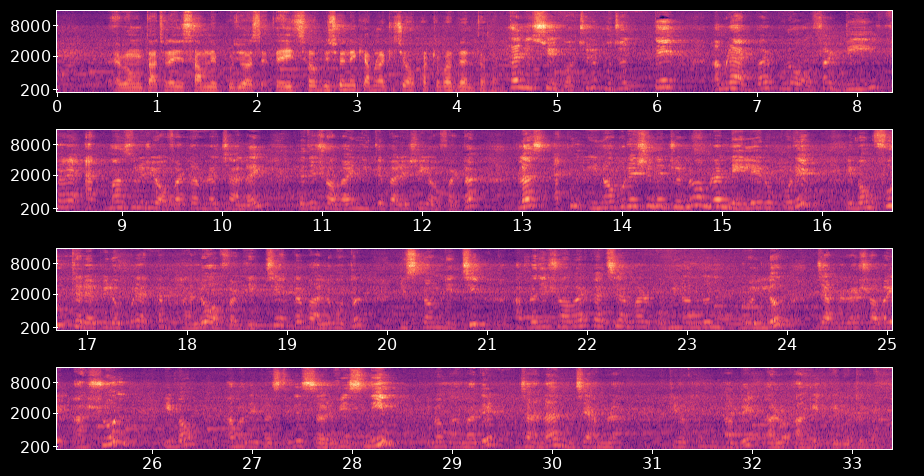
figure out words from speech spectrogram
এবং তাছাড়া এই যে সামনে পুজো আছে তো এইসব বিষয় নিয়ে কি আপনারা কিছু অফার টফার দেন তখন? হ্যাঁ নিশ্চয়ই। বছরে পুজোতে আমরা একবার পুরো অফার দিই। প্রায় এক মাস ধরে যে অফারটা আমরা চালাই, যাতে সবাই নিতে পারে সেই অফারটা প্লাস এখন ইনগুরেশনের জন্য আমরা নেলের ওপরে এবং ফুড থেরাপির ওপরে একটা ভালো অফার দিচ্ছি, একটা ভালো মতন ডিসকাউন্ট দিচ্ছি। আপনাদের সবার কাছে আমার অভিনন্দন রইল যে আপনারা সবাই আসুন এবং আমাদের কাছ থেকে সার্ভিস নিন এবং আমাদের জানান যে আমরা কীরকমভাবে আরও আগে এগোতে পারব।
